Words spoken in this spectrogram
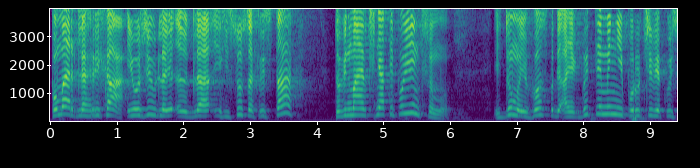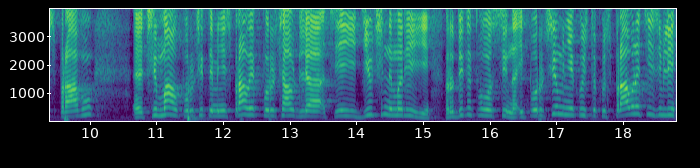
помер для гріха і ожив для, для Ісуса Христа, то Він має вчиняти по-іншому. І думаю, Господи, а якби ти мені поручив якусь справу, чи мав поручити мені справу, як поручав для цієї дівчини Марії, родити твого сина, і поручив мені якусь таку справу на цій землі,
